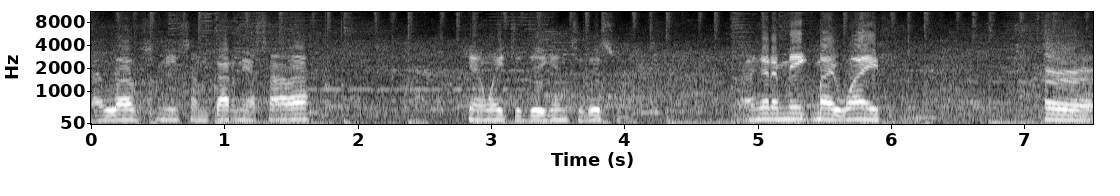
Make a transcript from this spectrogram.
I love me some carne asada. Can't wait to dig into this one. I'm gonna make my wife her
